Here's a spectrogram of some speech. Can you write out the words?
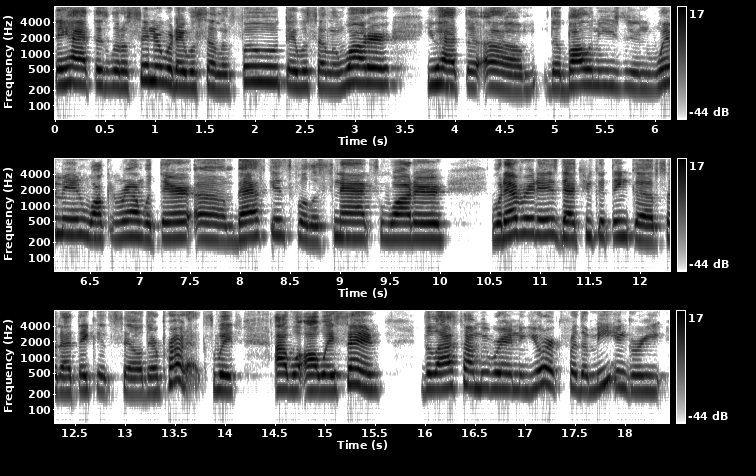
they had this little center where they was selling food, they was selling water. You had the um the Balinese women walking around with their um baskets full of snacks, water, whatever it is that you could think of so that they could sell their products, which I will always say the last time we were in New York for the meet and greet,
